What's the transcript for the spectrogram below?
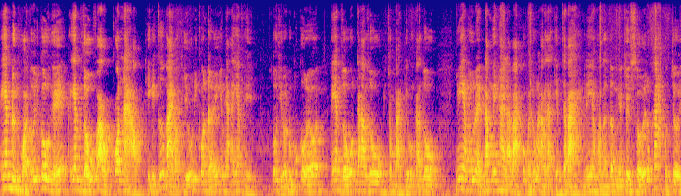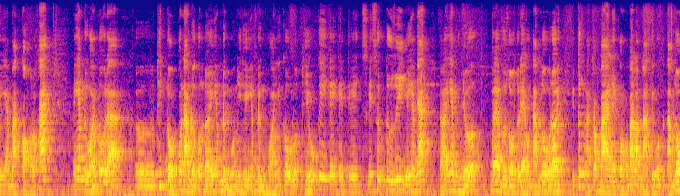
Anh em đừng hỏi tôi những câu thế. Anh em giấu vào con nào thì cái cỡ bài nó thiếu đi con đấy, anh em nhá. Anh em phải, tôi chỉ nói đúng một câu đấy thôi. Anh em giấu con cao rô thì trong bài thiếu con cao rô. Nhưng em lúc này 52 lá bài không phải lúc nào người ta kiểm tra bài. Nên em hoàn toàn tâm nhé chơi sới nó khác, còn chơi anh em bạc cỏ nó khác. Anh em đừng hỏi tôi là uh, thích đổi con nào được con đấy anh em đừng có như thế anh em đừng hỏi những câu nó thiếu cái cái cái cái, cái sự tư duy anh em nhá đó anh em nhớ bây giờ vừa rồi tôi để con tám rô ở đây thì tức là trong bài này còn có 35 lá thiếu con tám rô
